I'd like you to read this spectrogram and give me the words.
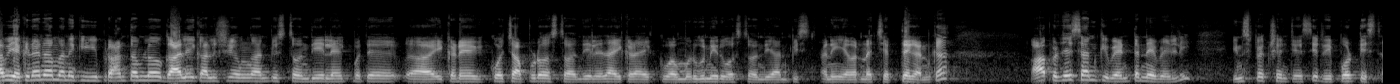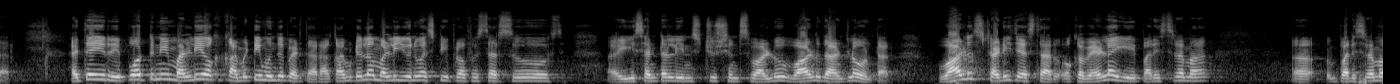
అవి ఎక్కడైనా మనకి ఈ ప్రాంతంలో గాలి కాలుష్యంగా అనిపిస్తోంది లేకపోతే ఇక్కడ ఎక్కువ చప్పుడు వస్తోంది లేదా ఇక్కడ ఎక్కువ మురుగునీరు వస్తోంది అనిపిస్ అని ఎవరన్నా చెప్తే కనుక ఆ ప్రదేశానికి వెంటనే వెళ్ళి ఇన్స్పెక్షన్ చేసి రిపోర్ట్ ఇస్తారు. అయితే ఈ రిపోర్ట్ని మళ్ళీ ఒక కమిటీ ముందు పెడతారు. ఆ కమిటీలో మళ్ళీ యూనివర్సిటీ ప్రొఫెసర్స్ ఈ సెంట్రల్ ఇన్స్టిట్యూషన్స్ వాళ్ళు వాళ్ళు దాంట్లో ఉంటారు. వాళ్ళు స్టడీ చేస్తారు. ఒకవేళ ఈ పరిశ్రమ పరిశ్రమ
